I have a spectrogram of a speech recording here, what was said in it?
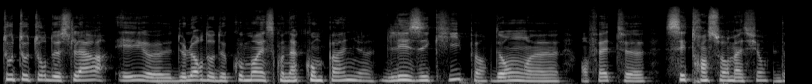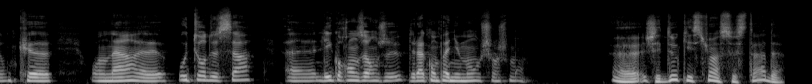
tout autour de cela est de l'ordre de comment est-ce qu'on accompagne les équipes dans en fait ces transformations. Donc on a autour de ça les grands enjeux de l'accompagnement au changement. J'ai deux questions à ce stade.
